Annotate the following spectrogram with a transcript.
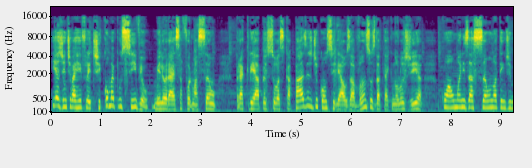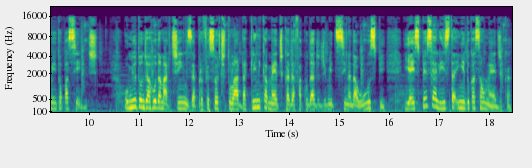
E a gente vai refletir como é possível melhorar essa formação para criar pessoas capazes de conciliar os avanços da tecnologia com a humanização no atendimento ao paciente. O Milton de Arruda Martins é professor titular da Clínica Médica da Faculdade de Medicina da USP e é especialista em educação médica.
